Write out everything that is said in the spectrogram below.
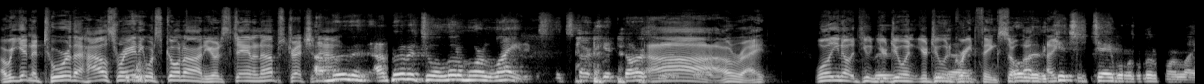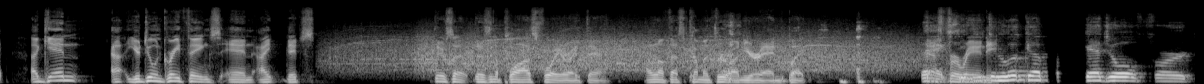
Are we getting a tour of the house, Randy? What's going on? You're standing up, stretching I'm out? Moving, I'm moving to a little more light. It's, it's starting to get dark. ah, here, so. all right. Well, you know, you, are doing you're doing uh, great things. So over uh, the I, kitchen table with a little more light. Again, uh, you're doing great things, and I it's there's a there's an applause for you right there. I don't know if that's coming through on your end, but Thanks. for Randy. You can look up schedule for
